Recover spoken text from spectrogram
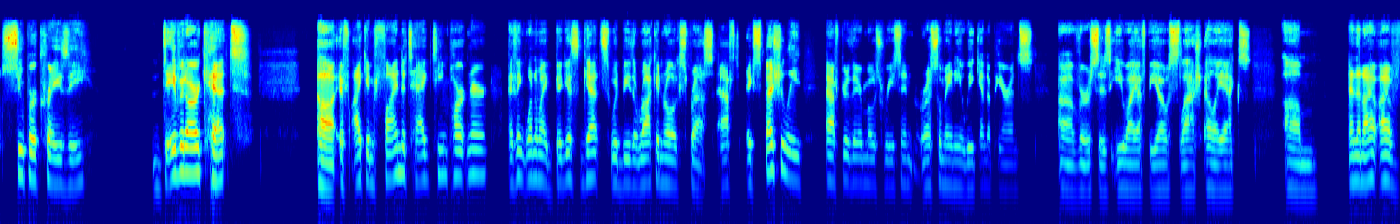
Super crazy. David Arquette. Uh, if I can find a tag team partner I think one of my biggest gets would be the Rock and Roll Express, after, especially after their most recent WrestleMania weekend appearance uh, versus EYFBO slash LAX. Um, and then I, I, have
